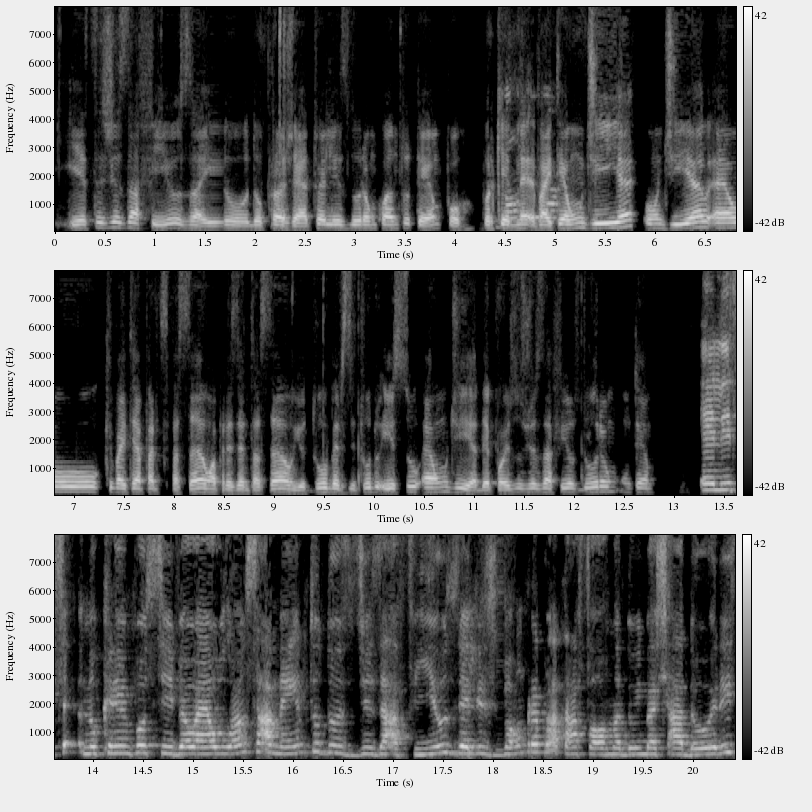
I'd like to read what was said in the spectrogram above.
E esses desafios aí do, do projeto, eles duram quanto tempo? Porque né, vai ter um dia, um dia é o que vai ter a participação, a apresentação, youtubers e tudo, isso é um dia. Depois os desafios duram um tempo. Eles, no Crime Impossível, é o lançamento dos desafios, eles vão para a plataforma do Embaixadores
